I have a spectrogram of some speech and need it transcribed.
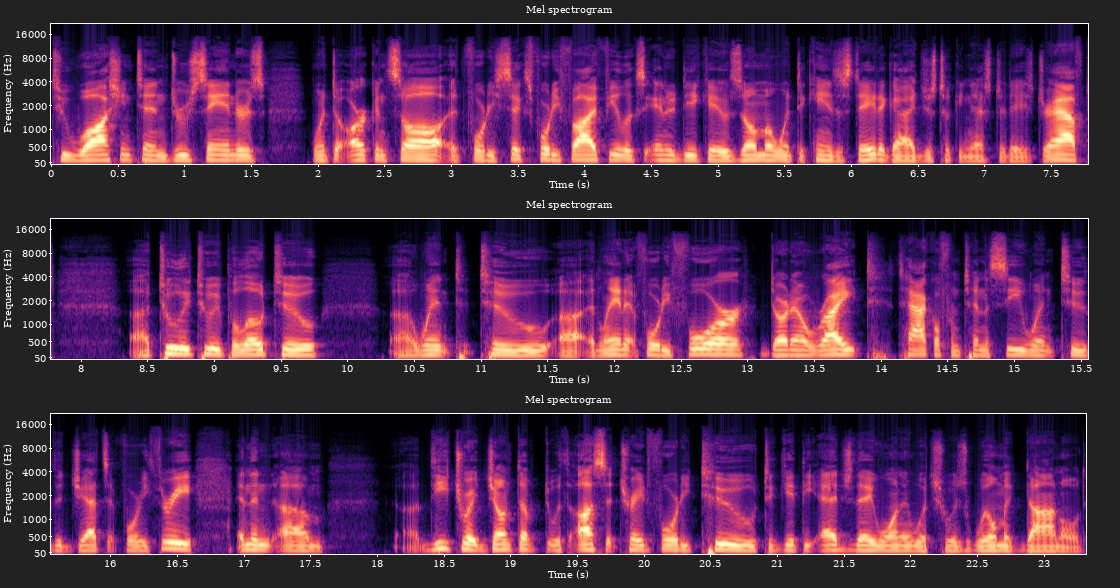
to Washington. Drew Sanders went to Arkansas at 46, 45. Felix Anudike-Uzomah went to Kansas State, a guy I just took in yesterday's draft. Uh, Tuli Tuipulotu uh, went to uh, Atlanta at 44. Darnell Wright, tackle from Tennessee, went to the Jets at 43. And then um, uh, Detroit jumped up with us at trade 42 to get the edge they wanted, which was Will McDonald.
